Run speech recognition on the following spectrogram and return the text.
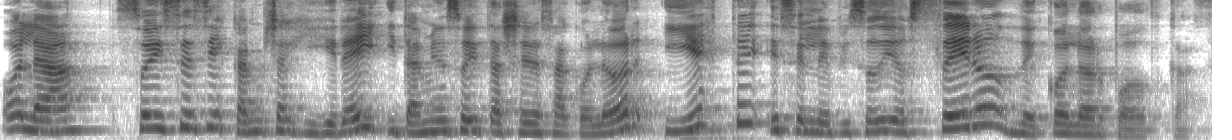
Hola, soy Ceci Escamilla Gigray y también soy Talleres a Color y este es el episodio cero de Color Podcast.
